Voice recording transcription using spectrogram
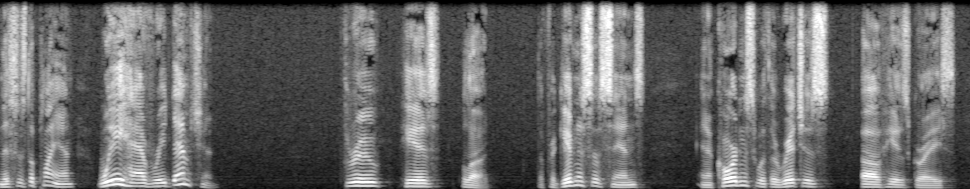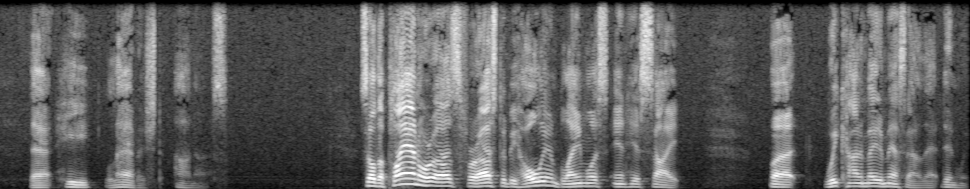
this is the plan, we have redemption through his blood, the forgiveness of sins in accordance with the riches of his grace that he lavished on us. So the plan was for us to be holy and blameless in his sight. But we kind of made a mess out of that, didn't we?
